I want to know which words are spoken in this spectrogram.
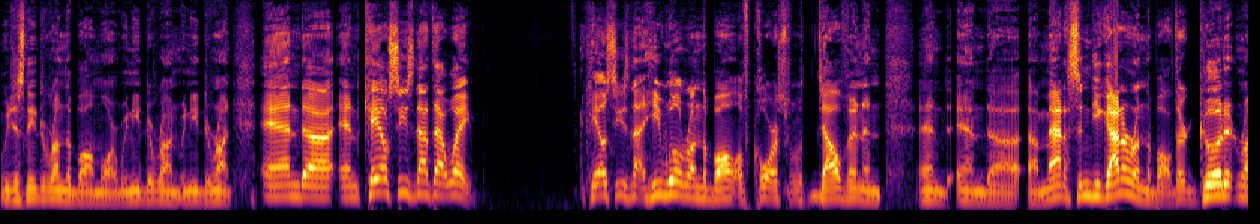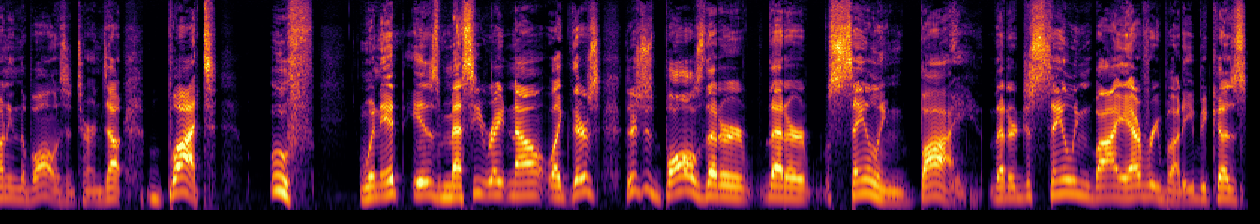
we just need to run the ball more. We need to run. We need to run. And, uh, and KOC's not that way. KOC's not. He will run the ball, of course, with Dalvin and and and uh, uh, Mattison. You got to run the ball. They're good at running the ball, as it turns out. But, oof, when it is messy right now, like there's there's just balls that are that are sailing by, that are just sailing by everybody because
